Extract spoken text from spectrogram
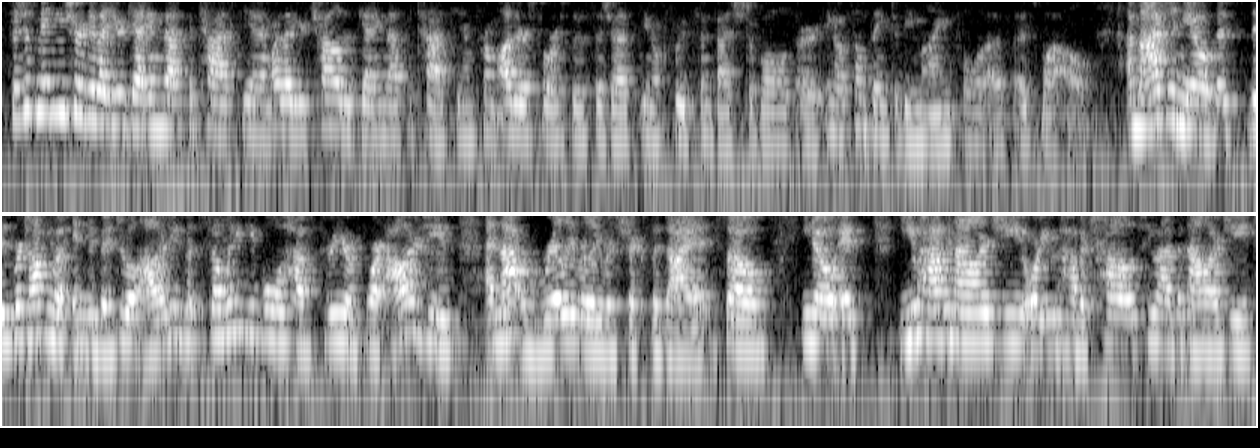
So just making sure that you're getting that potassium, or that your child is getting that potassium from other sources, such as you know fruits and vegetables, or you know something to be mindful of as well. Imagine, you know, this, this we're talking about individual allergies, but so many people will have three or four allergies, and that really, really restricts the diet. So, you know, if you have an allergy or you have a child who has an allergy,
